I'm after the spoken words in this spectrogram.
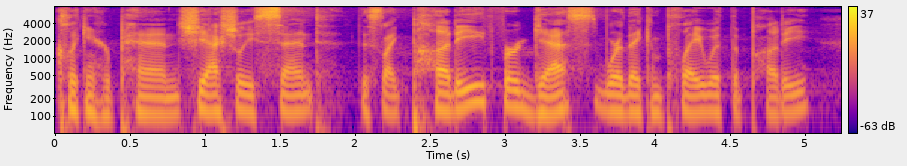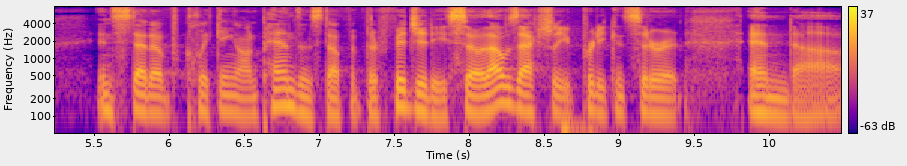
clicking her pen, she actually sent this like putty for guests where they can play with the putty instead of clicking on pens and stuff if they're fidgety. So that was actually pretty considerate and uh,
